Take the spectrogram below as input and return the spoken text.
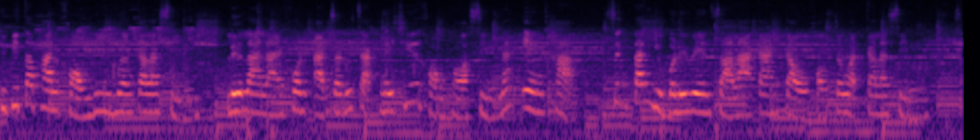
พิพิธภัณฑ์ของดีเมืองกาลสินธุ์ หรือหลายๆ คนอาจจะรู้จักในชื่อของหอศิลป์นั่นเองค่ะ ซึ่งตั้งอยู่บริเวณศาลาการเก่าของจังหวัดกาลสินส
